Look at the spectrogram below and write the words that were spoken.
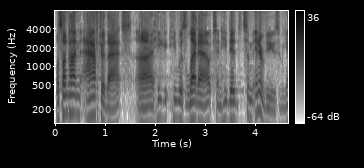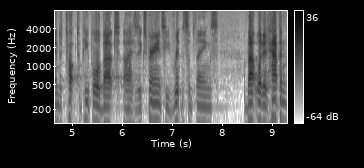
Well, sometime after that, uh, he, he was let out and he did some interviews and began to talk to people about uh, his experience. He'd written some things about what had happened.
